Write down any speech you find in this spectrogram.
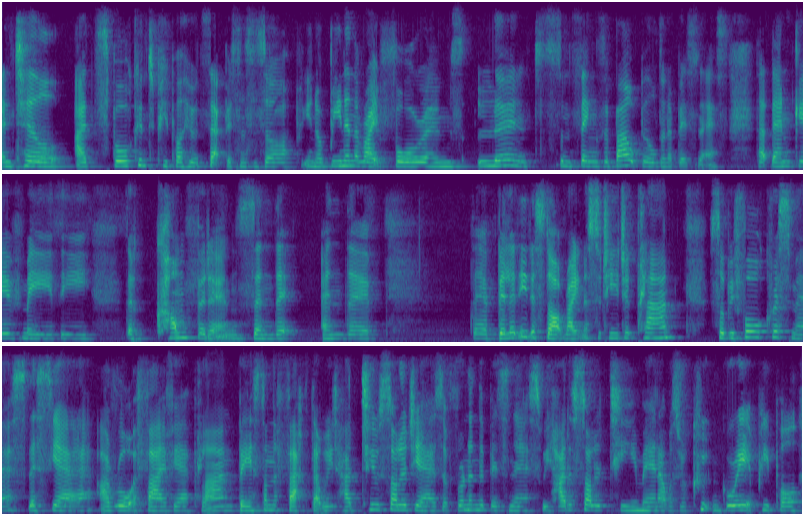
until I'd spoken to people who had set businesses up, you know, been in the right forums, learned some things about building a business that then gave me the the confidence and the and the the ability to start writing a strategic plan. So before Christmas this year, I wrote a five year plan based on the fact that we'd had two solid years of running the business. We had a solid team in, I was recruiting great people.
